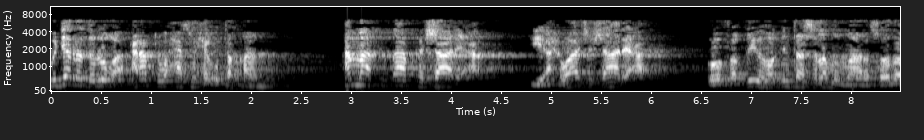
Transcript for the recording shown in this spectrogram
mujarad luga carabta waxaas waxay u taqaana amaa khitaabka shaarica iyo axwaasha shaarica oo faqiiho intaas la mumaarasoodo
